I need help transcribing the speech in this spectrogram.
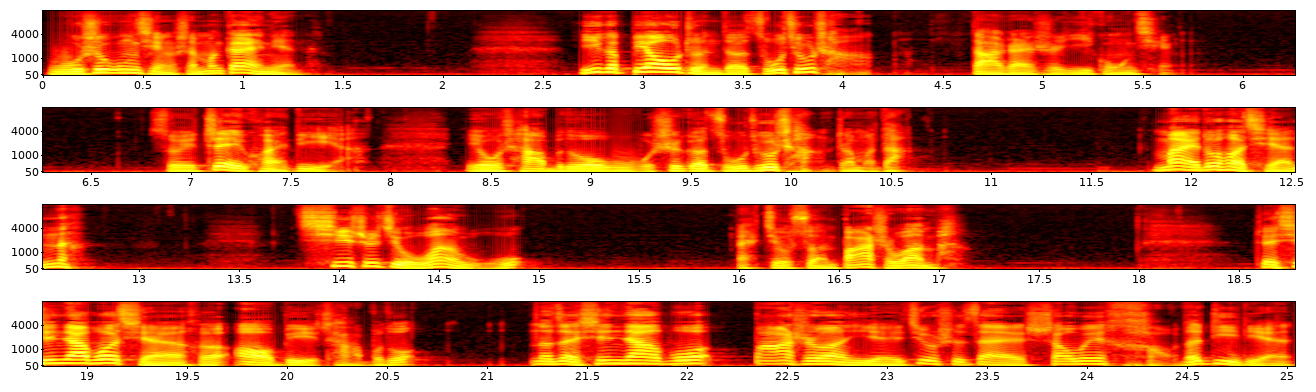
五十公顷什么概念呢？一个标准的足球场大概是一公顷，所以这块地啊，有差不多五十个足球场这么大。卖多少钱呢？七十九万五，哎，就算八十万吧。这新加坡钱和澳币差不多，那在新加坡八十万，也就是在稍微好的地点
